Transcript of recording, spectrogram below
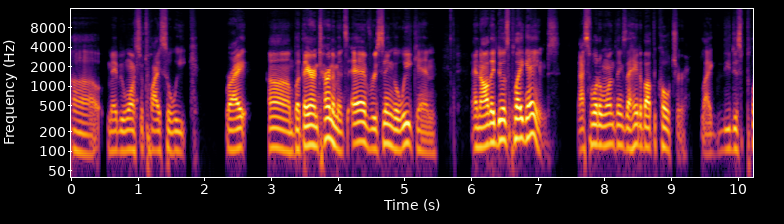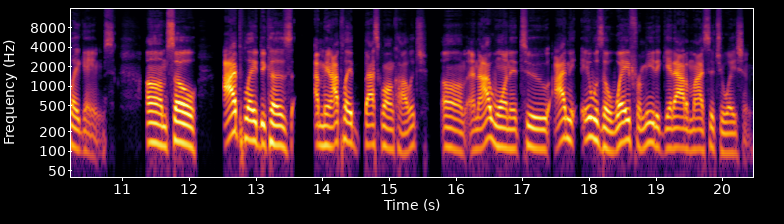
uh maybe once or twice a week, right? Um, but they're in tournaments every single weekend, and all they do is play games. That's one of one things I hate about the culture. Like you just play games. Um, so I played because I mean I played basketball in college. Um, and I wanted to, I it was a way for me to get out of my situation.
